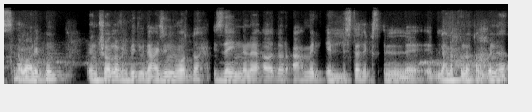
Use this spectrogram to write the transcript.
السلام عليكم. إن شاء الله في الفيديو ده عايزين نوضح إزاي إن أنا أقدر أعمل ال statistics اللي إحنا كنا طالبينها.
